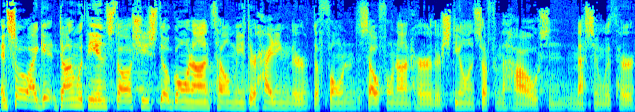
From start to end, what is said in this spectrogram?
and so I get done with the install. She's still going on, telling me they're hiding their the phone, the cell phone on her. They're stealing stuff from the house and messing with her.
